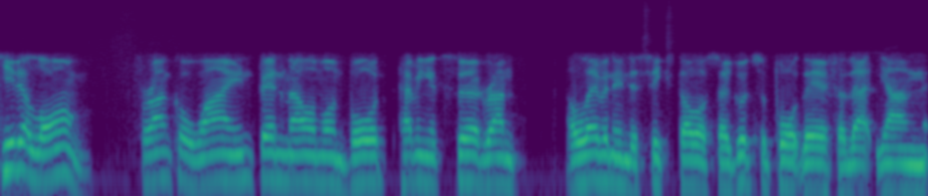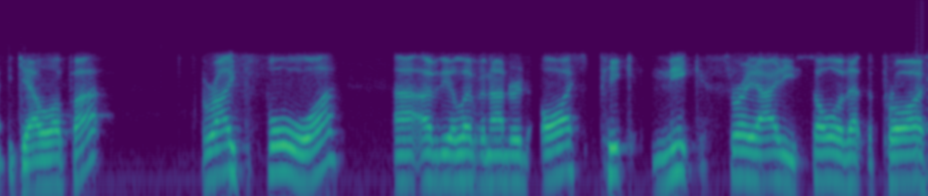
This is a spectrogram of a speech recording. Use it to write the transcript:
Get Along for Uncle Wayne. Ben Melham on board, having its third run, 11 into $6. So good support there for that young galloper. Race four uh, over the 1100. Ice Pick Nick 380, solid at the price.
